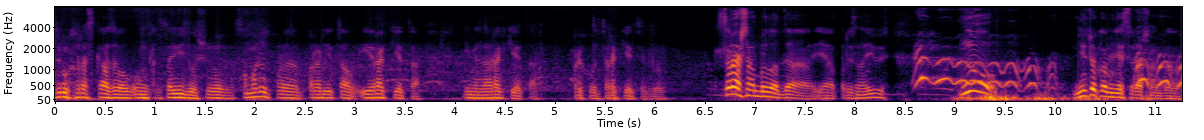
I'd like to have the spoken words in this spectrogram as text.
Друг рассказывал, он как-то видел, что самолет про- пролетал ракета, именно ракета, приход ракеты был. Страшно было, да, я признаюсь. Ну, не только мне страшно было.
